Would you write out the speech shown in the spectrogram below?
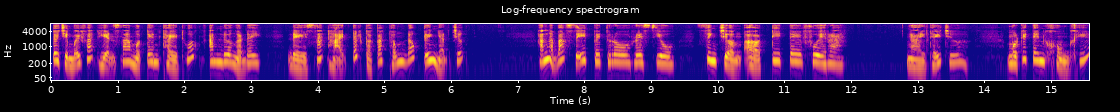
tôi chỉ mới phát hiện ra một tên thầy thuốc ăn lương ở đây để sát hại tất cả các thống đốc tới nhận chức. Hắn là bác sĩ Petro Recio, sinh trưởng ở Tite Fuera. Ngài thấy chưa? Một cái tên khủng khiếp,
